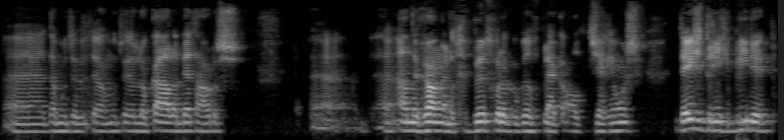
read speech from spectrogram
Eh, daar, moeten, daar moeten lokale wethouders eh, aan de gang. En dat gebeurt gelukkig op heel veel plekken altijd. Zeggen jongens, deze drie gebieden,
